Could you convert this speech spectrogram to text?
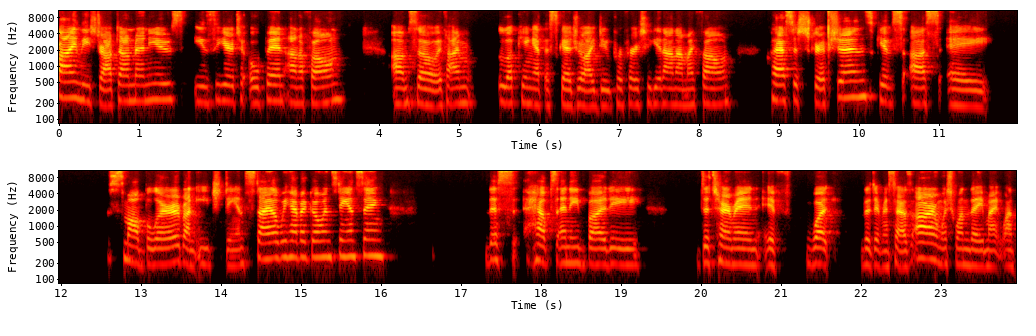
find these drop down menus easier to open on a phone. Um, so if I'm looking at the schedule, I do prefer to get on on my phone. Class descriptions gives us a small blurb on each dance style we have at Goins Dancing. This helps anybody determine if what the different styles are and which one they might want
